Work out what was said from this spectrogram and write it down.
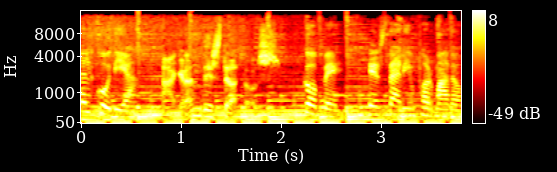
Alcudia. A grandes trazos. Cope, estar informado.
